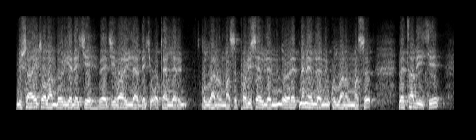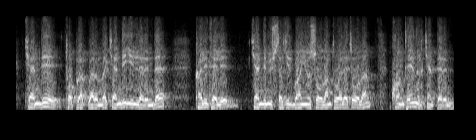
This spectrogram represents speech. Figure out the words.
müsait olan bölgedeki ve civar illerdeki otellerin kullanılması, polis evlerinin, öğretmen evlerinin kullanılması ve tabii ki kendi topraklarında, kendi illerinde kaliteli, kendi müstakil banyosu olan, tuvaleti olan konteyner kentlerin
